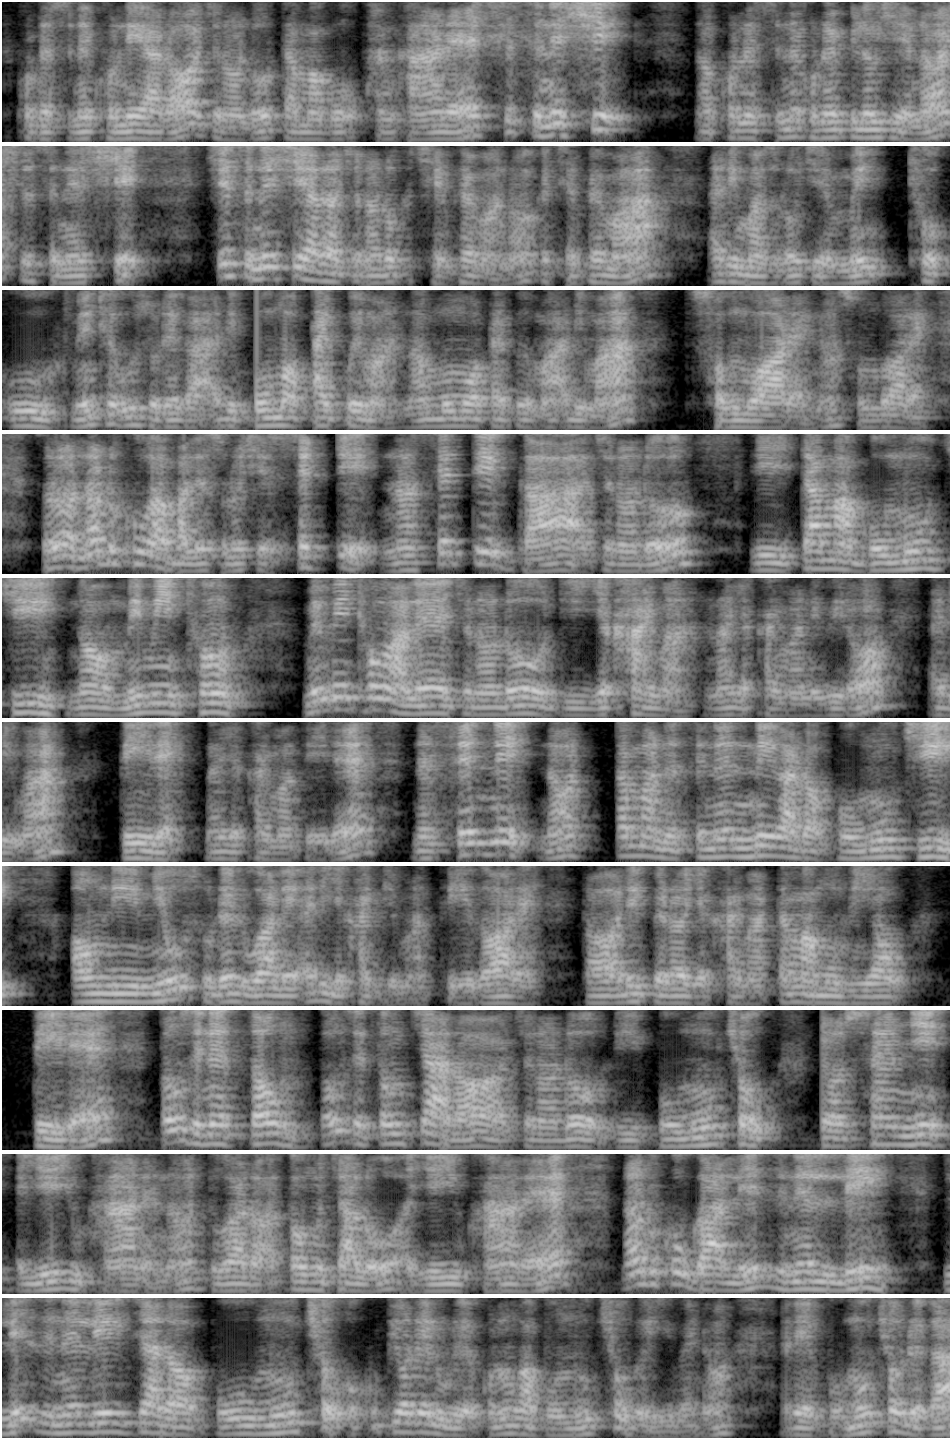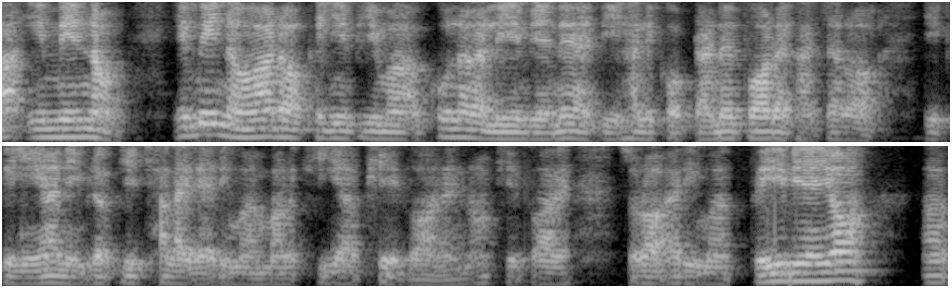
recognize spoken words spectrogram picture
89ခုနှစ်ကတော့ကျွန်တော်တို့တမဖို့ဖန်ခံရတယ်88နော်89ပြီလို့ရှိရင်တော့88 ရှစ်စနစ်ရှိရတာကျွန်တော်တို့ကချင်ဖက်မှာနော်ကချင်ဖက်မှာအဲ့ဒီမှာဆိုလို့ချင်း main to u main to u ဆိုတဲ့ကအဲ့ဒီဘုံမောက်တိုက်ပွဲမှာနော်ဘုံမောက်တိုက်ပွဲမှာအဲ့ဒီမှာဆုံးသွားတယ်နော်ဆုံးသွားတယ်ဆိုတော့နောက်တစ်ခုကဘာလဲဆိုလို့ချင်း set 1နော် set 1ကကျွန်တော်တို့ဒီတမဘုံမူကြီးနော်မင်းမင်းထွန်းမင်းမင်းထွန်းကလည်းကျွန်တော်တို့ဒီရခိုင်မှာနော်ရခိုင်မှာနေပြီးတော့အဲ့ဒီမှာသေးတယ်နော်ရခိုင်မှာသေးတယ်22နော်တမ22ကတော့ဘုံမူကြီးအောင်နေမျိုးဆိုတဲ့လူကလည်းအဲ့ဒီရခိုင်ပြည်မှာသေသွားတယ်။တော့အဲ့ဒီပြတော့ရခိုင်မှာတမမှုနှစ်ယောက် တည်တယ်33 33ကြတော့ကျွန်တော်တို့ဒီဘုံမုံချုပ်ကျော်ဆန်းမြင့်အေးအေးယူခံရတယ်နော်သူကတော့အတော့မကြလို့အေးအေးယူခံရတယ်နောက်တစ်ခုက44 44ကြတော့ဘုံမုံချုပ်အခုပြောတဲ့လူတွေအကုန်လုံးကဘုံမုံချုပ်တွေကြီးပဲနော်အဲ့ဒီဘုံမုံချုပ်တွေကအင်းမင်းနောင်အင်းမင်းနောင်ကတော့ကရင်ပြည်မှာအခုနကလေရင်ပြန်နဲ့ဒီဟယ်လီကော်ပတာနဲ့သွားတဲ့ခါကျတော့ဒီကရင်ကနေပြီးတော့ပြစ်ချလိုက်တယ်အဲ့ဒီမှာမာလခီယာဖြစ်သွားတယ်နော်ဖြစ်သွားတယ်ဆိုတော့အဲ့ဒီမှာသေပြန်ရော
